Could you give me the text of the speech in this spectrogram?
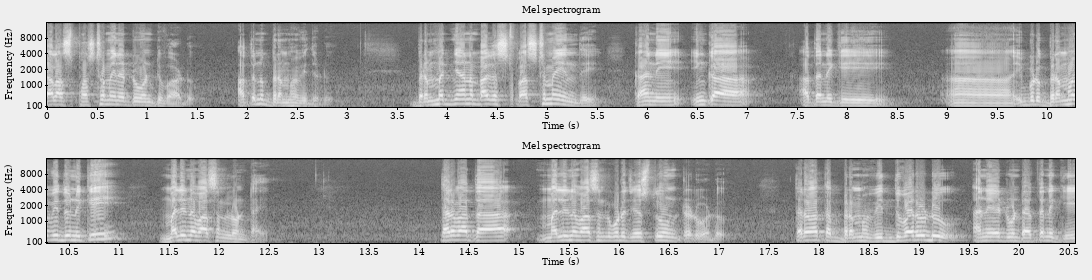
చాలా స్పష్టమైనటువంటి వాడు. అతను బ్రహ్మవిధుడు బ్రహ్మజ్ఞానం బాగా స్పష్టమైంది. కానీ ఇంకా అతనికి ఇప్పుడు బ్రహ్మవిధునికి మలిన వాసనలు ఉంటాయి. తర్వాత మలిన వాసనలు కూడా చేస్తూ ఉంటాడు వాడు. తర్వాత బ్రహ్మ విద్వరుడు అనేటువంటి అతనికి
